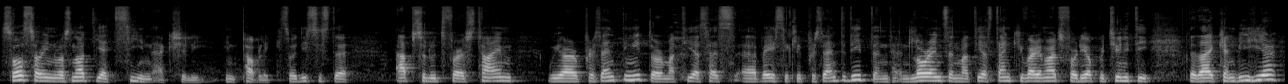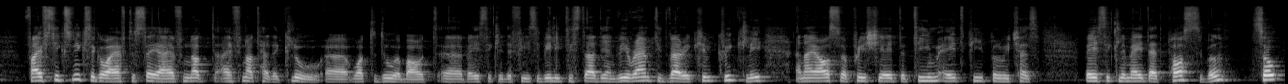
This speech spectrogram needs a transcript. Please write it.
SolSarine was not yet seen actually in public. So this is the absolute first time we are presenting it, or Matthias has uh, basically presented it. And, and Lorenz and Matthias, thank you very much for the opportunity that I can be here. Five, six weeks ago, I have to say, I have not, I have not had a clue uh, what to do about uh, basically the feasibility study, and we ramped it very quickly. And I also appreciate the team, eight people, which has basically made that possible. So,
